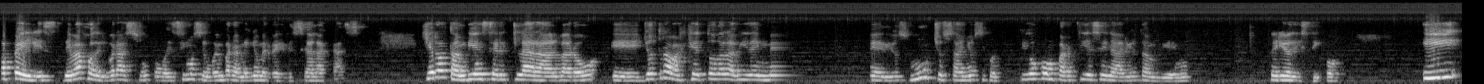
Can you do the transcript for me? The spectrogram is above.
papeles debajo del brazo, como decimos en buen panameño, me regresé a la casa. Quiero también ser clara, Álvaro. Eh, yo trabajé toda la vida en medios, muchos años, y contigo compartí escenario también. periodístico. Y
